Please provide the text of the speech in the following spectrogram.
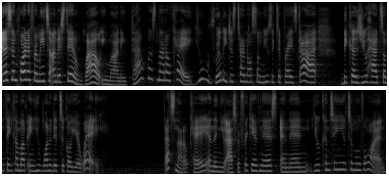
And it's important for me to understand wow, Imani, that was not okay. You really just turned on some music to praise God because you had something come up and you wanted it to go your way that's not okay. And then you ask for forgiveness and then you continue to move on.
